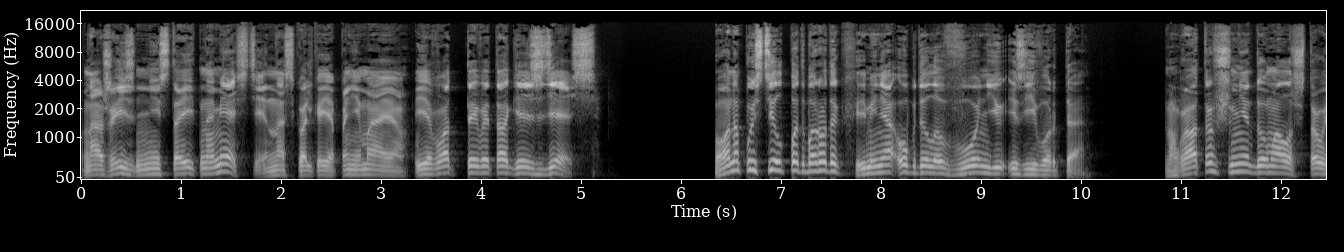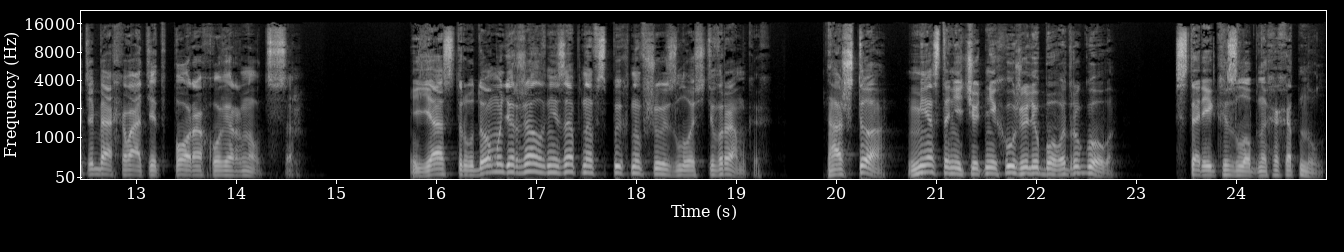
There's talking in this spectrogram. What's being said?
Но жизнь не стоит на месте, насколько я понимаю, и вот ты в итоге здесь». Он опустил подбородок, и меня обдало вонью из его рта. «Вот уж не думал, что у тебя хватит пороху вернуться». Я с трудом удержал внезапно вспыхнувшую злость в рамках. «А что, Место ничуть не хуже любого другого». Старик злобно хохотнул.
